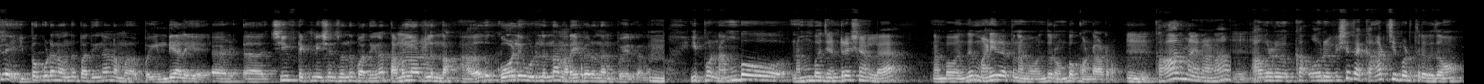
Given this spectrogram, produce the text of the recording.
இல்ல இப்ப கூட வந்து பாத்தீங்கன்னா நம்ம இப்ப இந்தியாலேயே சீஃப் டெக்னீஷியன்ஸ் வந்து பாத்தீங்கன்னா தமிழ்நாட்டுல இருந்து தான் அதாவது கோலிவுட்ல இருந்து தான் நிறைய பேர் வந்து அங்க போயிருக்காங்க. இப்போ நம்ம நம்ம ஜென்ரேஷன்ல நம்ம வந்து மணிரத்னம் நம்ம வந்து ரொம்ப கொண்டாடுறோம். காரணம் என்னன்னா அவரு க- ஒரு விஷயத்தை காட்சிப்படுத்துற விதம்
